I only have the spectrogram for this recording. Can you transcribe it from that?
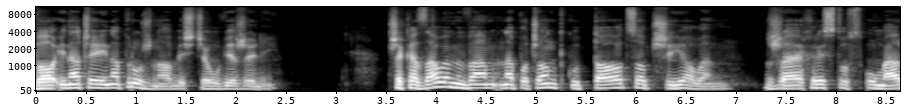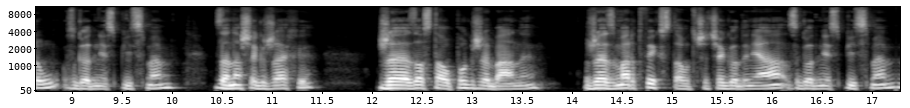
Bo inaczej na próżno byście uwierzyli. Przekazałem wam na początku to, co przyjąłem, że Chrystus umarł zgodnie z Pismem za nasze grzechy, że został pogrzebany, że zmartwychwstał trzeciego dnia zgodnie z Pismem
